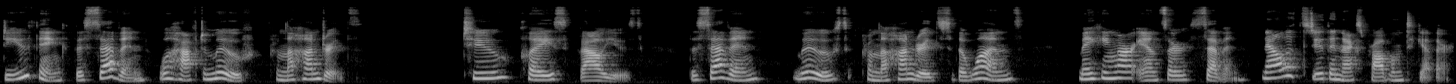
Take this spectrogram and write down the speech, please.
do you think the 7 will have to move from the hundreds? Two place values. The 7 moves from the hundreds to the ones, making our answer 7. Now let's do the next problem together.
